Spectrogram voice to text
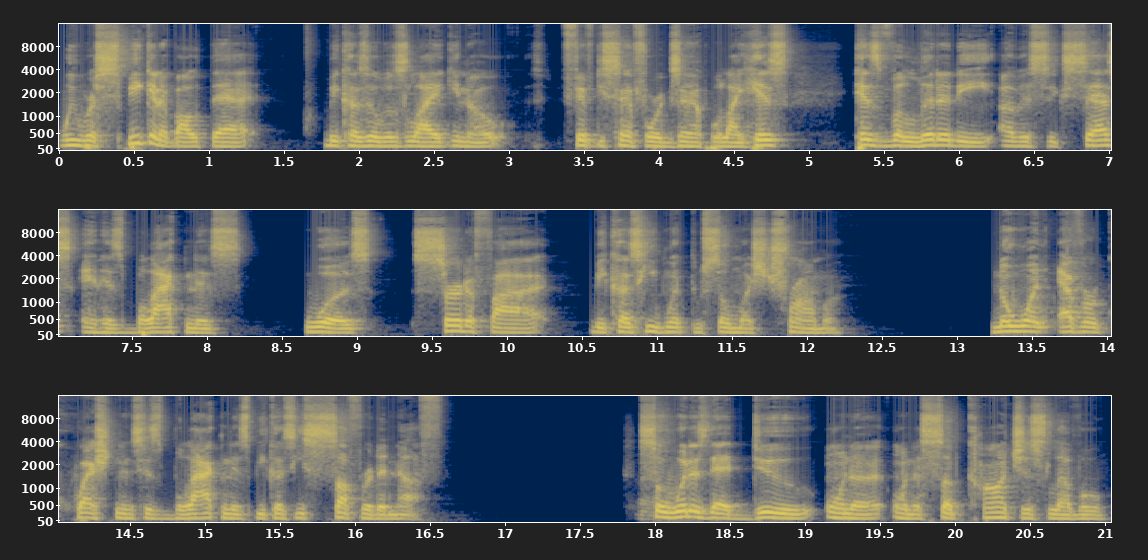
we were speaking about that because it was like, you know, 50 Cent, for example, like his his validity of his success and his blackness was certified because he went through so much trauma. No one ever questions his blackness because he suffered enough. So what does that do on a on a subconscious level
